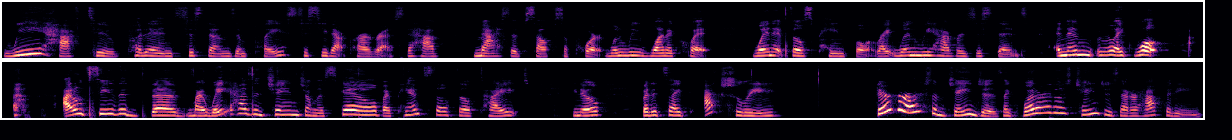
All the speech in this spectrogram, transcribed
we have to put in systems in place to see that progress to have massive self support when we want to quit when it feels painful right? When we have resistance. And then we're like well i don't see the the my weight hasn't changed on the scale my pants still feel tight you know but it's like, actually, there are some changes. Like, what are those changes that are happening?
